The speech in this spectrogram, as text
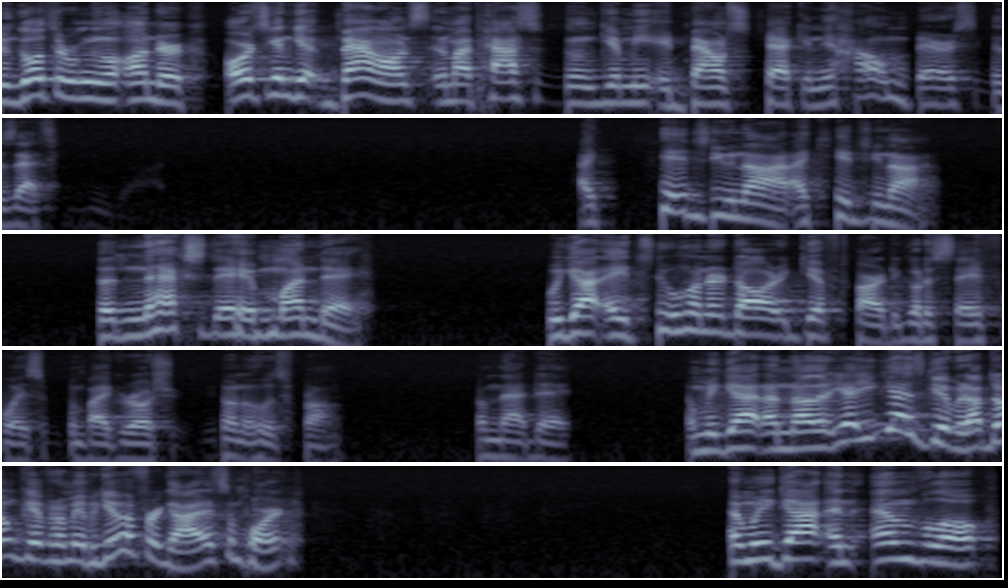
going to go through and go under, or it's going to get bounced, and my pastor's going to give me a bounce check. And how embarrassing is that to you, God? I kid you not. I kid you not. The next day, Monday, we got a $200 gift card to go to Safeway so we can buy groceries. We don't know who it's from, from that day. And we got another, yeah, you guys give it up. Don't give it for me, but give it for God. It's important. And we got an envelope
